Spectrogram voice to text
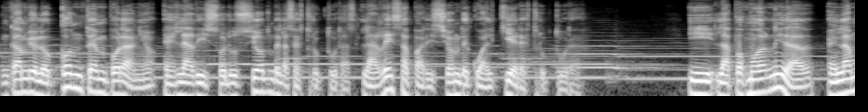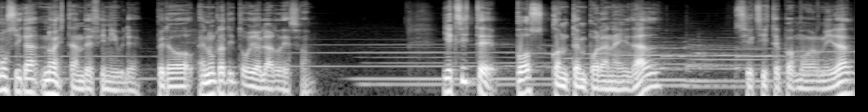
En cambio, lo contemporáneo es la disolución de las estructuras, la desaparición de cualquier estructura. Y la posmodernidad en la música no es tan definible, pero en un ratito voy a hablar de eso. ¿Y existe poscontemporaneidad? Si existe posmodernidad.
